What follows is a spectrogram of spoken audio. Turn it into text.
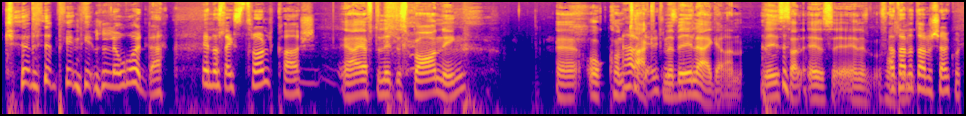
kryp in i en låda. Är någon slags trollkarls? Ja, efter lite spaning och Ja, okej, kontakt det med bilägaren visar, eh, eh, Att han inte har något körkort?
